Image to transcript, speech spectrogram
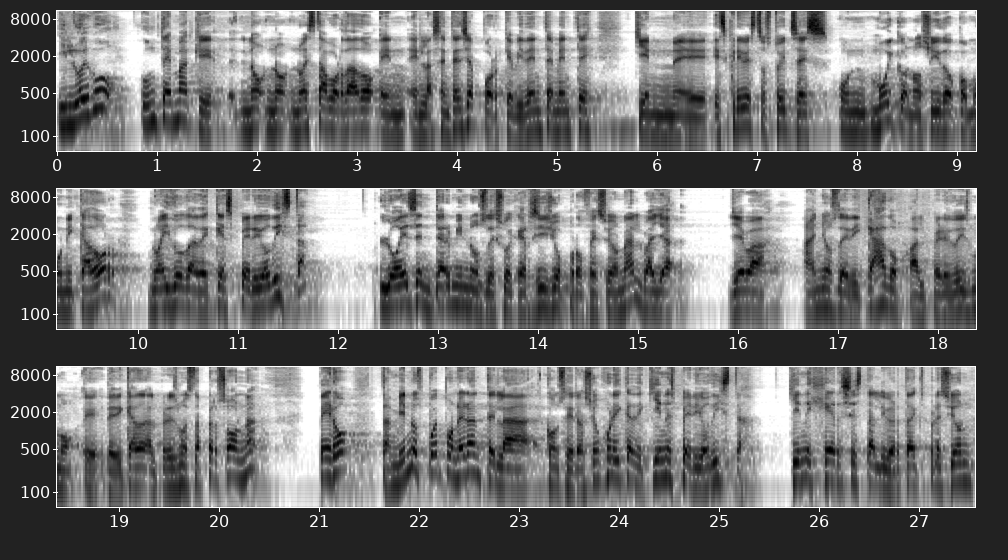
Y luego un tema que no, no, no está abordado en, en, la sentencia porque evidentemente quien eh, escribe estos tweets es un muy conocido comunicador, no hay duda de que es periodista, lo es en términos de su ejercicio profesional, vaya, lleva años dedicado al periodismo, eh, dedicado al periodismo esta persona, pero también nos puede poner ante la consideración jurídica de quién es periodista, quién ejerce esta libertad de expresión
